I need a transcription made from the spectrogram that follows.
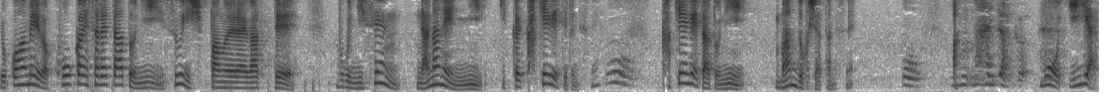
横浜メディが公開された後にすぐに出版の依頼があって僕2007年に一回書き上げてるんですね。書き上げた後に満足しちゃったんですね。満足。もういいやっ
